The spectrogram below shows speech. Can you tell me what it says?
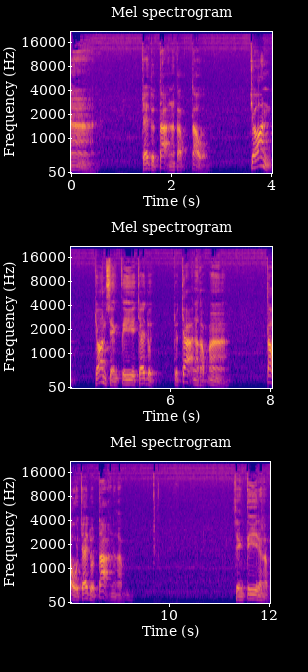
อ่าใจตัวตะนะครับ เต้าจอนจอนเสียงตีใจตัวตัวจ้านะครับ อ่า เต้าใจตัวตะนะครับ สียงตีนะครับ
